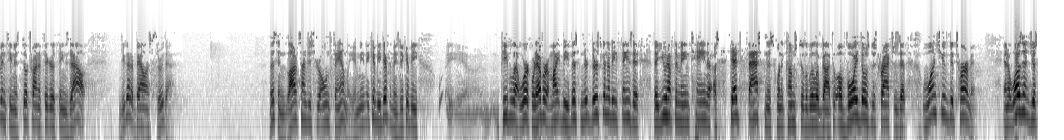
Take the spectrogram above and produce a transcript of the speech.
17 and still trying to figure things out, you got to balance through that. Listen, a lot of times it's your own family. I mean, it can be different things. It could be people at work, whatever it might be. Listen, there, there's going to be things that, that you have to maintain a steadfastness when it comes to the will of God, to avoid those distractions that once you've determined, and it wasn't just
